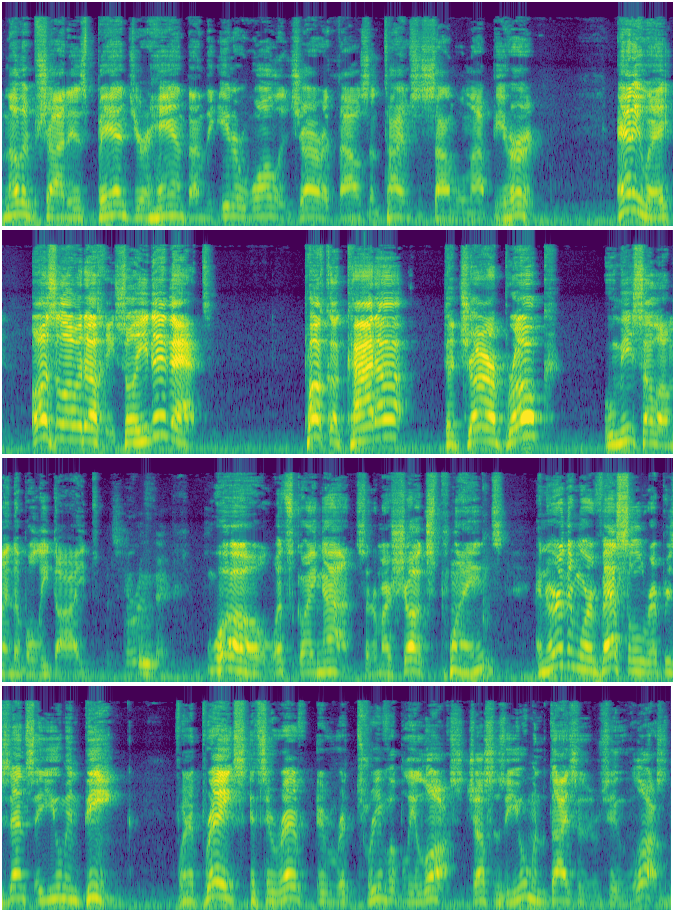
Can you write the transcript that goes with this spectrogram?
another shot is band your hand on the inner wall of the jar a thousand times, the sound will not be heard. Anyway. So he did that. Pakakata, the jar broke. Umi Salam and the bully died. It's horrific. Whoa, what's going on? So the Maharsha explains an earthenware vessel represents a human being. When it breaks, it's irre- irretrievably lost, just as a human who dies is irretrievably lost.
